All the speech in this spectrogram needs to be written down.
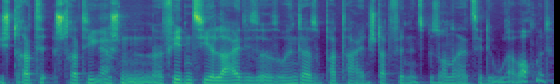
die Strate strategischen äh, Fädenziehelei, die so, so hinter so Parteien stattfinden, insbesondere in der CDU, aber auch mit.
